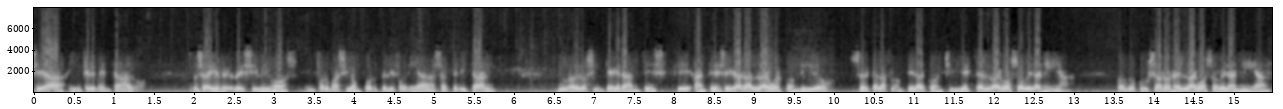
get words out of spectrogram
se ha incrementado. Entonces ahí re- recibimos información por telefonía satelital de uno de los integrantes que antes de llegar al lago escondido, cerca de la frontera con Chile, está el lago Soberanía. Cuando cruzaron el lago Soberanía,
